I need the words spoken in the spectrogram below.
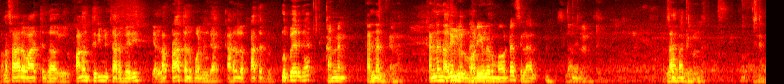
மனசார வாழ்த்துங்க இவர் பணம் திரும்பி தர மாதிரி எல்லாம் பிரார்த்தனை பண்ணுங்க. கடவுளை பிரார்த்தனை பண்ணுங்க. உங்க பேருங்க? கண்ணன். கண்ணன். கண்ணன் அரியலூர். அரியலூர் மாவட்டம் சிலால். நல்லா பார்த்துக்கோங்க சரி.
